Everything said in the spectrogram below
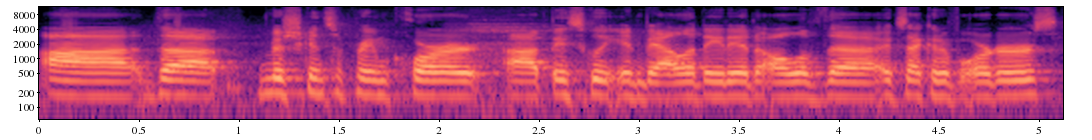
uh, the Michigan Supreme Court uh, basically invalidated all of the executive orders.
